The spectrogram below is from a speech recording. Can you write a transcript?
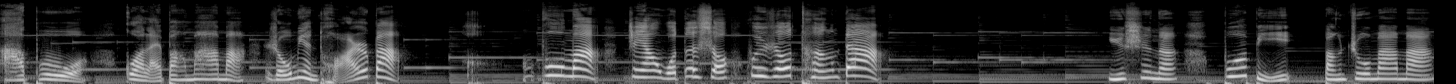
阿布，过来帮妈妈揉面团儿吧。不嘛，这样我的手会揉疼的。于是呢，波比。帮猪妈妈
